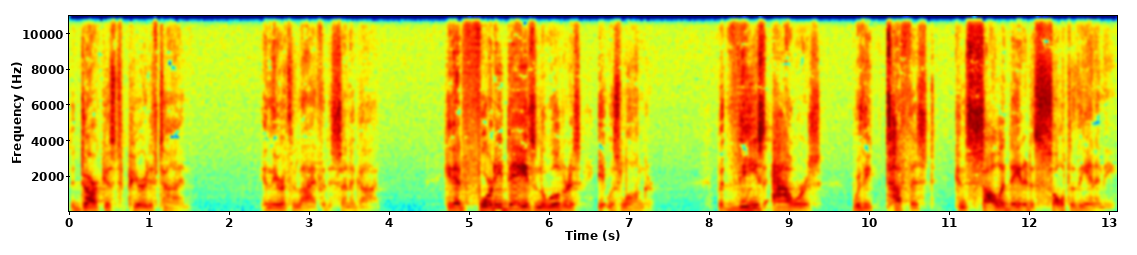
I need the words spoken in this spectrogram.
the darkest period of time in the earthly life of the Son of God. He'd had 40 days in the wilderness, it was longer. But these hours were the toughest consolidated assault of the enemy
